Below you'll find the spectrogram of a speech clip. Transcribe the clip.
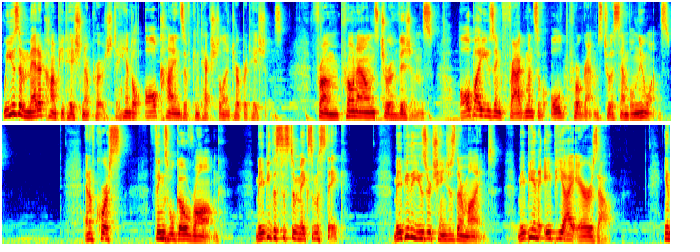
We use a meta-computation approach to handle all kinds of contextual interpretations, from pronouns to revisions, all by using fragments of old programs to assemble new ones. And of course, things will go wrong. Maybe the system makes a mistake. Maybe the user changes their mind. Maybe an API errors out. In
